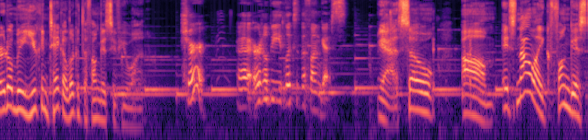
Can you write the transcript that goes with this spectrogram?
Ertleby, you can take a look at the fungus if you want. Sure. Uh, Ertleby looks at the fungus. Yeah, so um it's not like fungus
